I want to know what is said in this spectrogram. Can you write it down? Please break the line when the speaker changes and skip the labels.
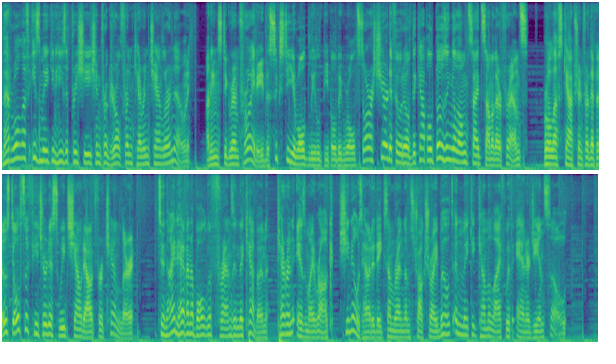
Matt Roloff is making his appreciation for girlfriend Karen Chandler known. On Instagram Friday, the 60-year-old Little People Big World star shared a photo of the couple posing alongside some of their friends. Roloff's caption for the post also featured a sweet shout-out for Chandler. Tonight having a ball with friends in the cabin. Karen is my rock. She knows how to take some random structure I built and make it come alive with energy and soul.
